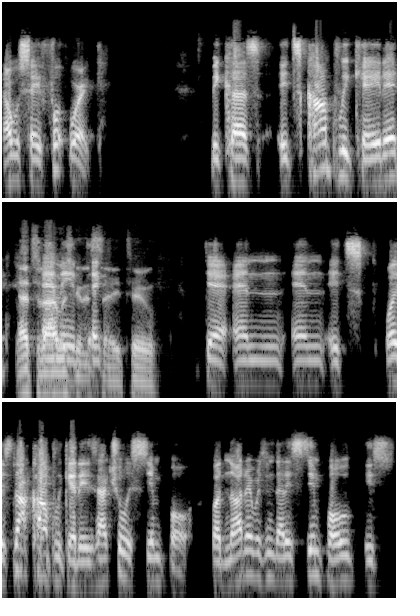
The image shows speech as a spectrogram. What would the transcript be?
I would say footwork, because it's complicated. That's what I was going to say too. Yeah, and and it's well, it's not complicated. It's actually simple, but not everything that is simple is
